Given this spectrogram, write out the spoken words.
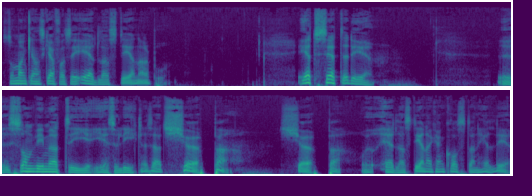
som man kan skaffa sig ädla stenar på. Ett sätt är det eh, som vi mötte i Jesu liknelse, att köpa. Köpa. Och ädla stenar kan kosta en hel del.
